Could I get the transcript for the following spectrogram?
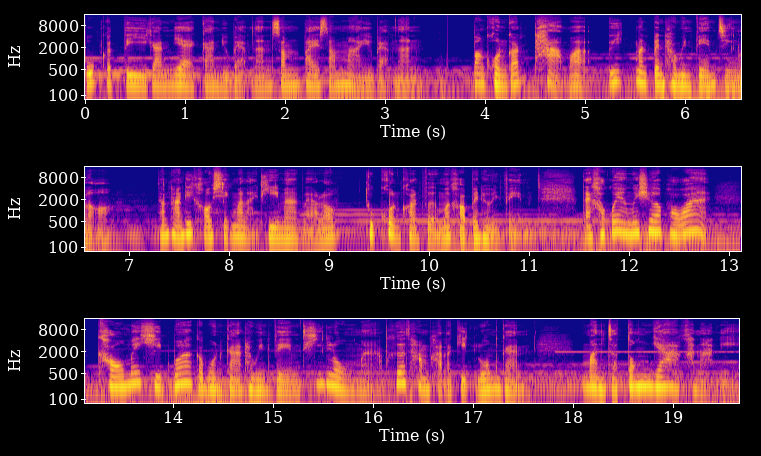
ปุ๊บก็ตีกันแยกกันอยู่แบบนั้น ซ้ำไปซ้ำมาอยู่แบบนั้น บางคนก็ถามว่าเอ้ยมันเป็นทวินเฟรมจริงเหรอ ทั้งๆที่เขาเช็คมาหลายที่มากแล้วแล้วทุกคนคอนเฟิร์มว่าเขาเป็นทวินเฟรมแต่เขาก็ยังไม่เชื่อเพราะว่าเขาไม่คิดว่ากระบวนการทวินเฟรมที่ลงมาเพื่อทำภารกิจร่วมกัน มันจะต้องยากขนาดนี้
